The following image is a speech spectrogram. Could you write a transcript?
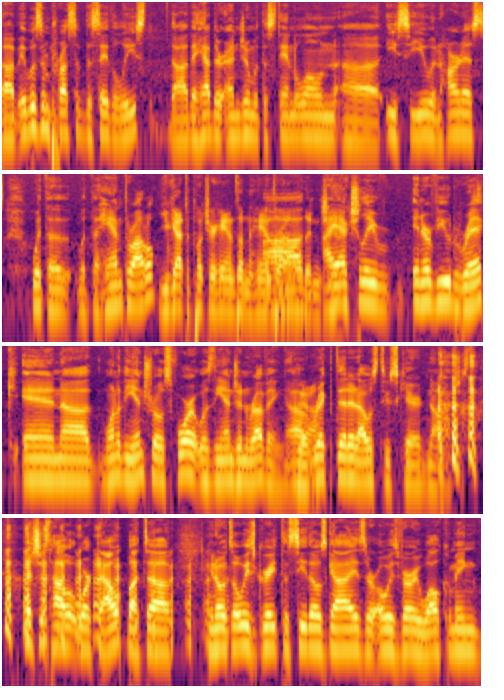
uh, it was impressive to say the least. Uh, they had their engine with the standalone uh, ECU and harness with the with the hand throttle. You got to put your hands on the hand throttle, didn't you? I actually interviewed Rick, and one of the intros for it was the engine revving. Yeah. Rick did it. I was too scared. No, just, that's just how it worked out. But you know, it's always great to see those guys. They're always very welcoming welcoming.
